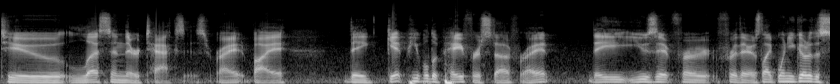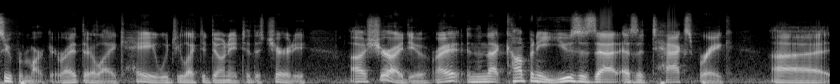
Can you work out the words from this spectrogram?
to lessen their taxes, right? By they get people to pay for stuff, right? They use it for for theirs. Like when you go to the supermarket, right? They're like, "Hey, would you like to donate to this charity?" Uh, sure, I do, right? And then that company uses that as a tax break uh,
